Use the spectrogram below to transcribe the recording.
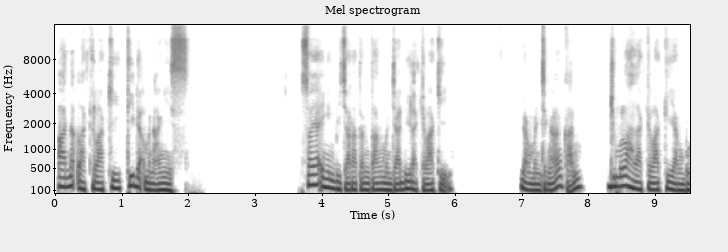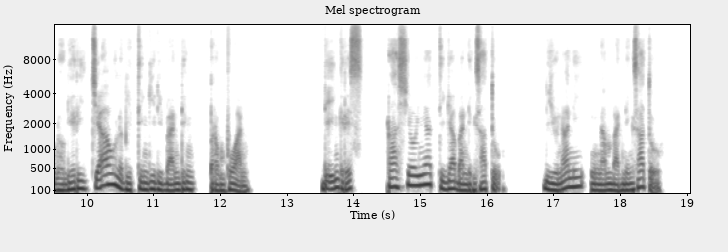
anak laki-laki tidak menangis. Saya ingin bicara tentang menjadi laki-laki. Yang mencengangkan, jumlah laki-laki yang bunuh diri jauh lebih tinggi dibanding perempuan. Di Inggris, rasionya 3 banding 1. Di Yunani 6 banding 1.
